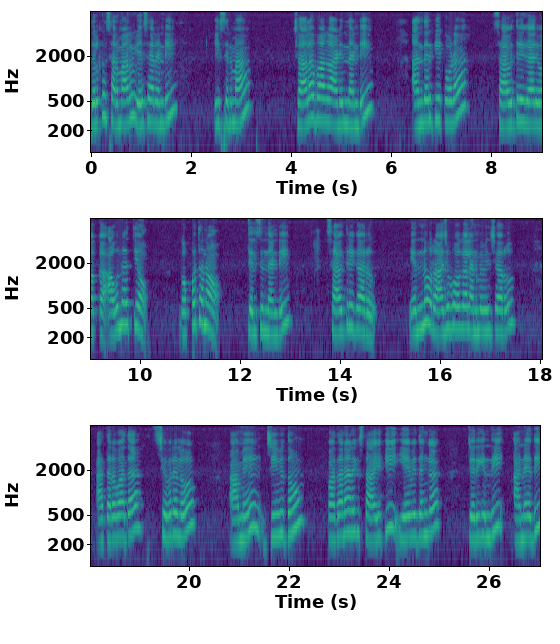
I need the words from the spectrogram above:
దుల్కర్ సల్మాన్ వేశారండి. ఈ సినిమా చాలా బాగా ఆడిందండి. అందరికీ కూడా సావిత్రి గారి యొక్క ఔన్నత్యం గొప్పతనం తెలిసిందండి. సావిత్రి గారు ఎన్నో రాజభోగాలు అనుభవించారు. ఆ తర్వాత చివరిలో ఆమె జీవితం పతనానికి స్థాయికి ఏ విధంగా జరిగింది అనేది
